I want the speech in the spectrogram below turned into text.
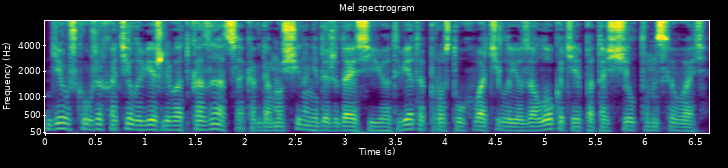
Девушка уже хотела вежливо отказаться, когда мужчина, не дожидаясь ее ответа, просто ухватил ее за локоть и потащил танцевать.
